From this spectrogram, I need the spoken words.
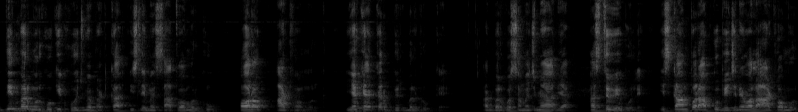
दिन भर मूर्खों की खोज में भटका, इसलिए मैं सातवां मूर्ख हूँ और अब आठवां मूर्ख। यह कहकर बीरबल रुक गए। अकबर को समझ में आ गया, हँसते हुए बोले, इस काम पर आपको भेजने वाला आठवां मूर्ख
